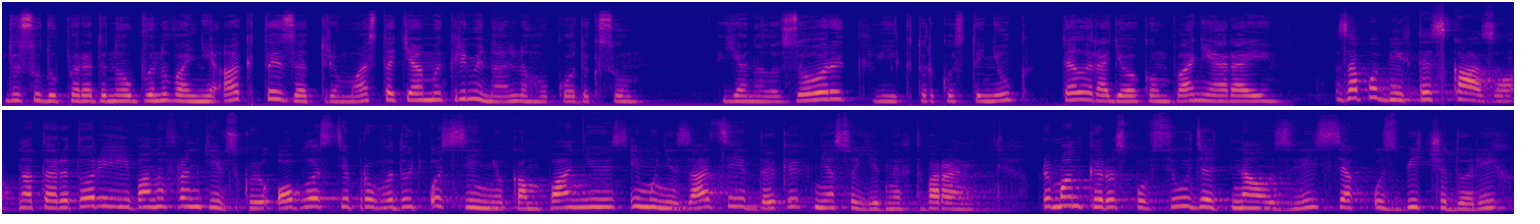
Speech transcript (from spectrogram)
До суду передано обвинувальні акти за трьома статтями Кримінального кодексу. Яна Лазорик, Віктор Костенюк, телерадіокомпанія Рай. Запобігти сказу на території Івано-Франківської області проведуть осінню кампанію з імунізації диких м'ясоїдних тварин. Приманки розповсюдять на узліссях, узбіччі доріг,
